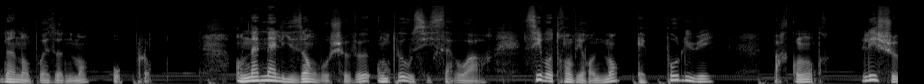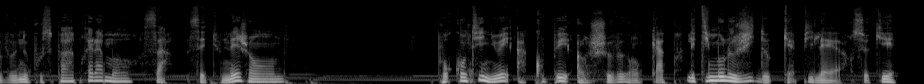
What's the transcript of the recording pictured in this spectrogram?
d'un empoisonnement au plomb. En analysant vos cheveux, on peut aussi savoir si votre environnement est pollué. Par contre, les cheveux ne poussent pas après la mort, ça, c'est une légende. Pour continuer à couper un cheveu en quatre, l'étymologie de capillaire, ce qui est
